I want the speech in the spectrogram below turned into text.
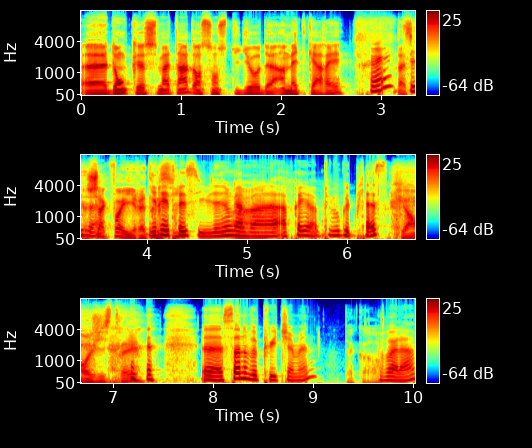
Euh, donc euh, ce matin, dans son studio de 1 mètre carré, Ouais, parce que ça. chaque fois il Il rétrécit, rétrécit. Donc, Ah. bah, après, il n'y a plus beaucoup de place. tu as enregistré. Euh, Son of a Preacher Man. D'accord. Voilà.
